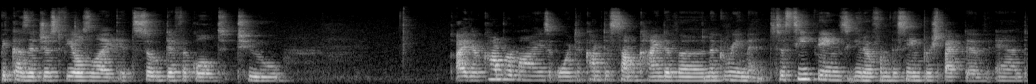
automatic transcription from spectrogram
Because it just feels like it's so difficult to either compromise or to come to some kind of an agreement to see things you know from the same perspective and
